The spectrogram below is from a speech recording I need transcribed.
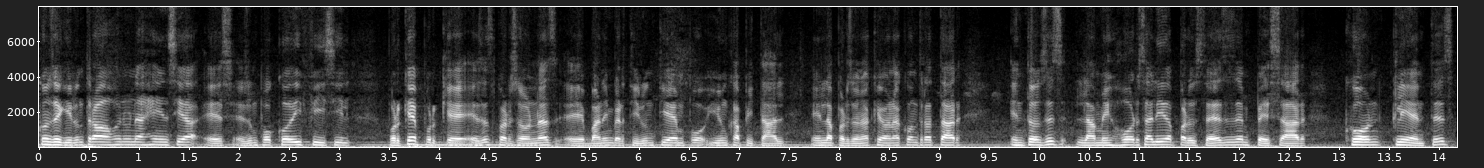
conseguir un trabajo en una agencia es, es un poco difícil. ¿Por qué? Porque esas personas van a invertir un tiempo y un capital en la persona que van a contratar entonces, la mejor salida para ustedes es empezar con clientes,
